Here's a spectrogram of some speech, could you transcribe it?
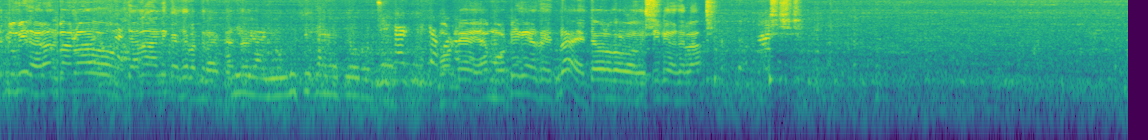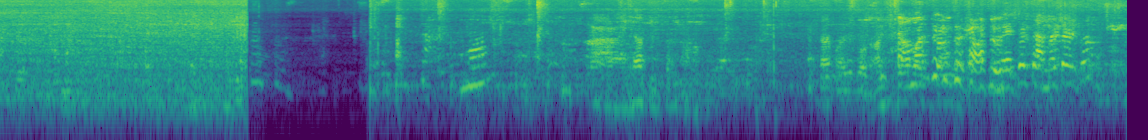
तुम्ही घरात बनवा त्याला आणि कशाला त्रास देताय? मोठे या मोठे गॅस आहेत ना याच्यावर किती कशाला हे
